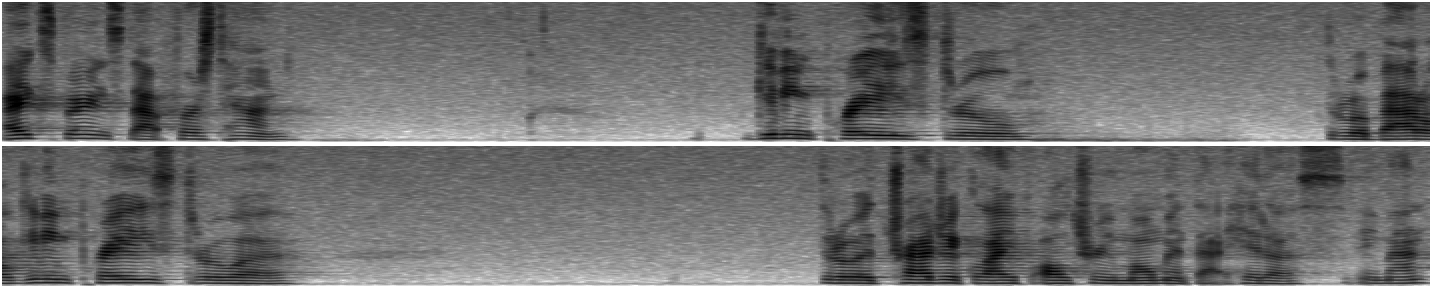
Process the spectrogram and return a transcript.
I experienced that firsthand. Giving praise through through a battle, giving praise through a through a tragic life altering moment that hit us. Amen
